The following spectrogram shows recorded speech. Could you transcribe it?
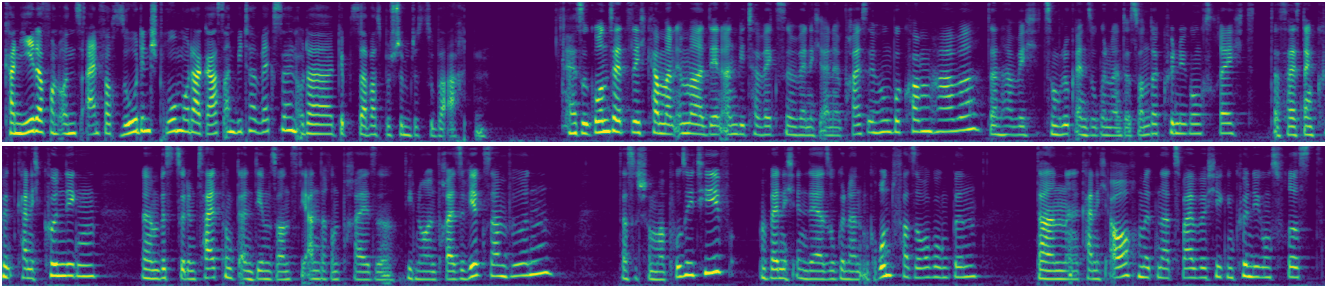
Kann jeder von uns einfach so den Strom- oder Gasanbieter wechseln oder gibt es da was Bestimmtes zu beachten? Also grundsätzlich kann man immer den Anbieter wechseln, wenn ich eine Preiserhöhung bekommen habe. Dann habe ich zum Glück ein sogenanntes Sonderkündigungsrecht. Das heißt, dann kann ich kündigen äh, bis zu dem Zeitpunkt, an dem sonst die anderen Preise, die neuen Preise wirksam würden. Das ist schon mal positiv. Wenn ich in der sogenannten Grundversorgung bin, dann kann ich auch mit einer zweiwöchigen Kündigungsfrist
